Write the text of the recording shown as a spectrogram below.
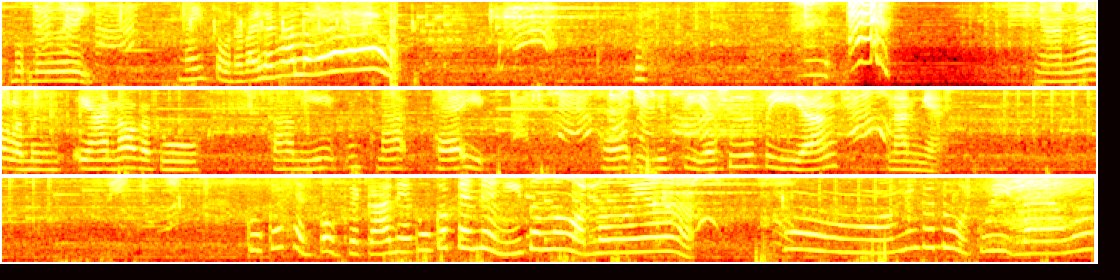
บหมดเลย ไม่สนอะไรทั้งนั้นแล้วงานงอกละมึงงานงอกกับกู คราวนี้ชนะแพ้อีก แพ้อีกสิเสียชื่อเสียง นั่นไง กูก็เห็นตกจากการเนี้ยกูก็เป็นอย่างนี้ตลอดเลยอะ่ะโอ้นี่ก็ดูดกูอีกแล้วว่า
